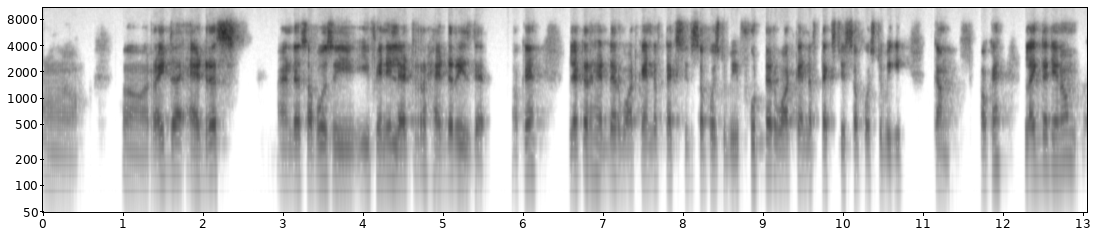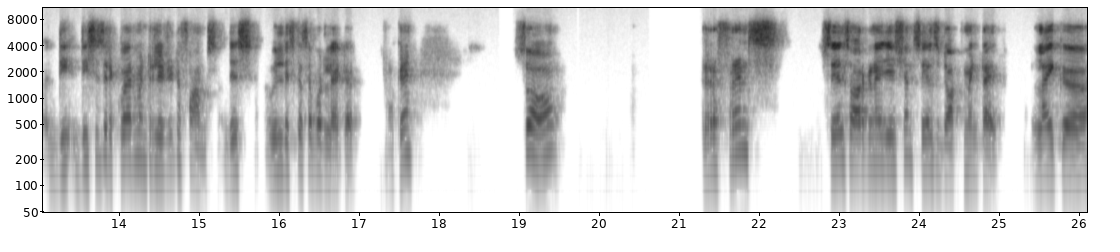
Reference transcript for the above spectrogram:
uh, uh, write the address. And suppose if any letter header is there okay? Letter header what kind of text is supposed to be? Footer what kind of text is supposed to be come okay? Like that you know the, this is a requirement related to forms. This we'll discuss about later okay? So reference sales organization sales document type. Like uh,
